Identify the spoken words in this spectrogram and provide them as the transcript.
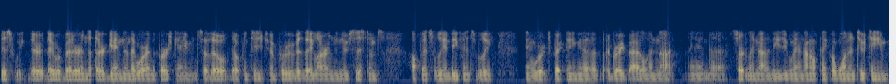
this week. They they were better in the third game than they were in the first game, and so they'll they'll continue to improve as they learn the new systems, offensively and defensively. And we're expecting a, a great battle and not and uh, certainly not an easy win. I don't think a one and two team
